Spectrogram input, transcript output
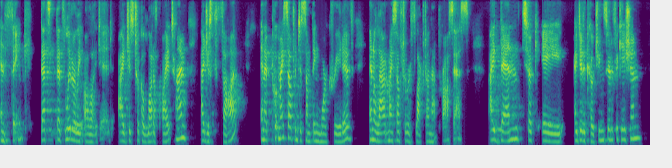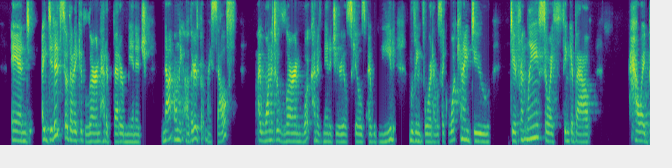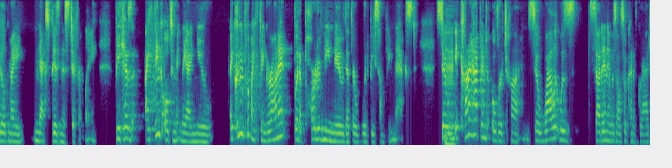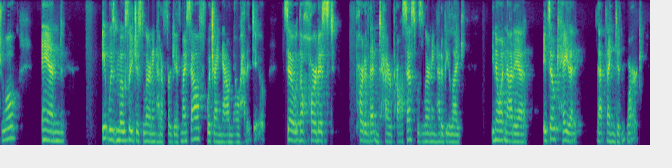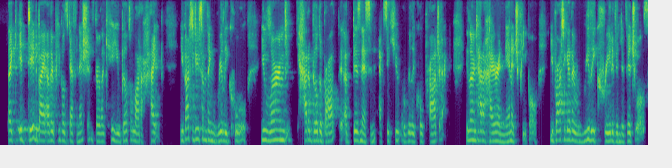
and think. That's that's literally all I did. I just took a lot of quiet time. I just thought and I put myself into something more creative and allowed myself to reflect on that process. I then took a I did a coaching certification and I did it so that I could learn how to better manage not only others, but myself. I wanted to learn what kind of managerial skills I would need moving forward. I was like, what can I do differently? So I think about how I build my next business differently. Because I think ultimately I knew I couldn't put my finger on it, but a part of me knew that there would be something next. So mm-hmm. it kind of happened over time. So while it was sudden, it was also kind of gradual. And it was mostly just learning how to forgive myself, which I now know how to do. So the hardest part of that entire process was learning how to be like, you know what, Nadia, it's okay that that thing didn't work. like it did by other people's definitions. They're like, hey, you built a lot of hype. You got to do something really cool. You learned how to build a, a business and execute a really cool project. You learned how to hire and manage people. You brought together really creative individuals.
